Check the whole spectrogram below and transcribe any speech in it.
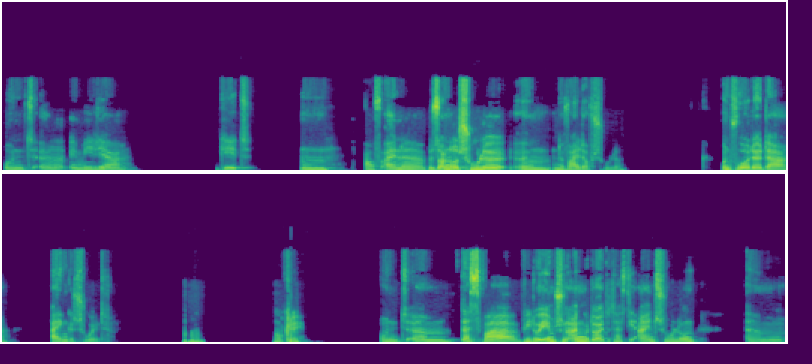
Und äh, Emilia geht mh, hm, auf eine besondere Schule, ähm, eine Waldorfschule. Und wurde da eingeschult. Mhm. Okay. Und ähm, das war, wie du eben schon angedeutet hast, die Einschulung ähm,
